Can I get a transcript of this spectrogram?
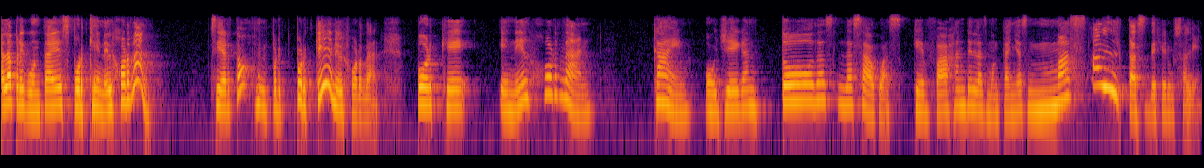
La pregunta es, ¿por qué en el Jordán? ¿cierto? ¿Por, qué en el Jordán? Porque en el Jordán caen o llegan todas las aguas que bajan de las montañas más altas de Jerusalén.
